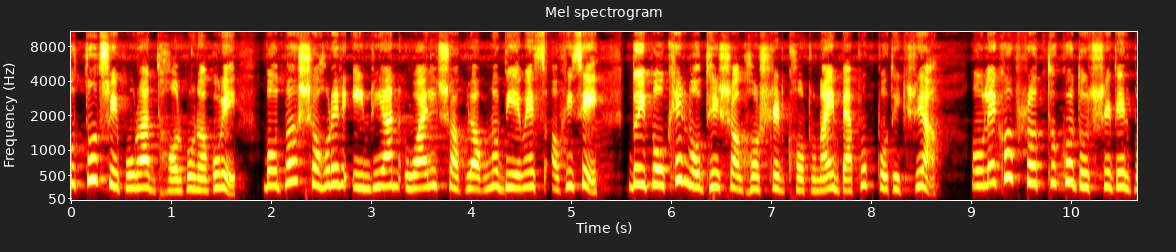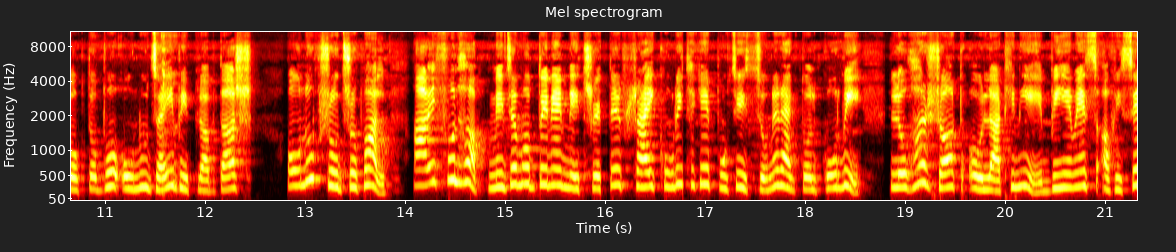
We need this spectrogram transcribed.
উত্তর ত্রিপুরার ধর্মনগরে বুধবার শহরের ইন্ডিয়ান ওয়াইল্ড সংলগ্ন বিএমএস অফিসে দুই পক্ষের মধ্যে সংঘর্ষের ঘটনায় ব্যাপক প্রতিক্রিয়া। উল্লেখ্য প্রত্যক্ষদর্শীদের বক্তব্য অনুযায়ী বিপ্লব দাস, অনুপ রুদ্রপাল, আরিফুল হক নিজামুদ্দিনের নেতৃত্বে প্রায় কুড়ি থেকে পঁচিশ জনের একদল কর্মী লোহার রড ও লাঠি নিয়ে বিএমএস অফিসে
